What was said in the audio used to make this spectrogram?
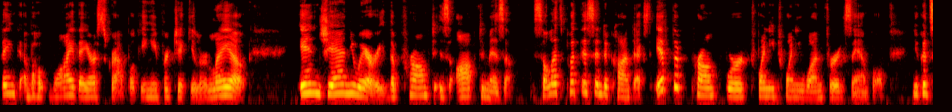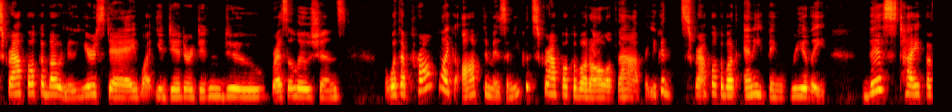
think about why they are scrapbooking a particular layout. In January, the prompt is optimism. So let's put this into context. If the prompt were 2021, for example, you could scrapbook about New Year's Day, what you did or didn't do, resolutions. But with a prompt like optimism, you could scrapbook about all of that, but you could scrapbook about anything really. This type of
